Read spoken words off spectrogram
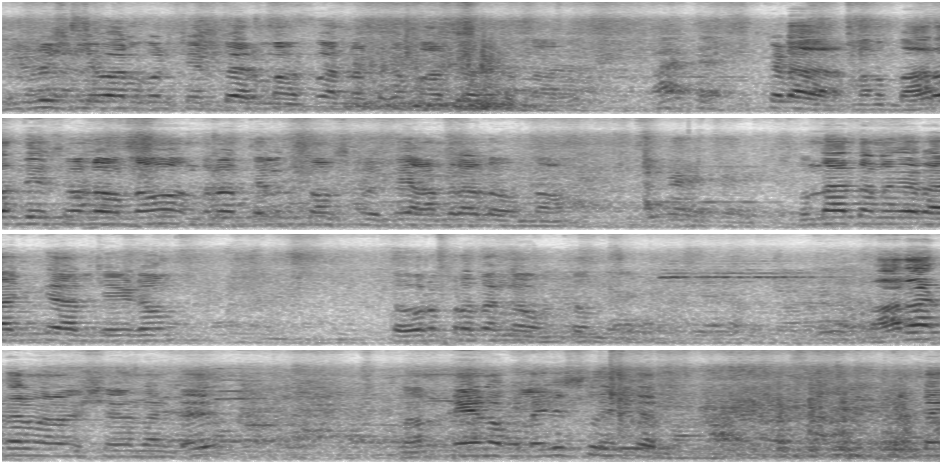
జ్యుడిషియల్ వాళ్ళు కూడా చెప్పారు మాకు అన్నట్టుగా మాట్లాడుతున్నారు. ఇక్కడ మన భారతదేశంలో ఉన్నాం అందులో తెలుగు సంస్కృతి ఆంధ్రాలో ఉన్నాం. సున్నాతనంగా రాజకీయాలు చేయడం గౌరవప్రదంగా ఉంటుంది. బాధాకరమైన విషయం ఏంటంటే నన్ను నేను ఒక లెజిస్లేచర్ అంటే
